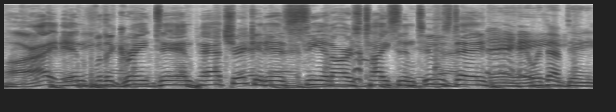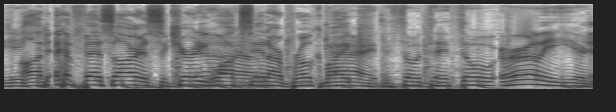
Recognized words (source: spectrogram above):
All right, in for the great Dan Patrick. It is CNR's Tyson Tuesday. Hey, what's up, Danny G? On FSR, as security walks in, our broke mic. Guys, it's so it's so early here, Yeah,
